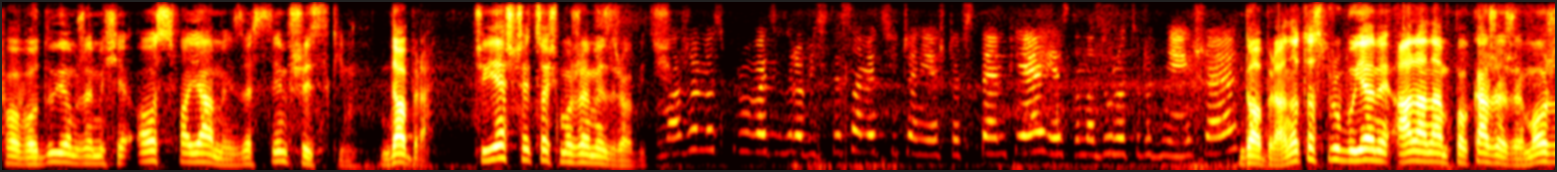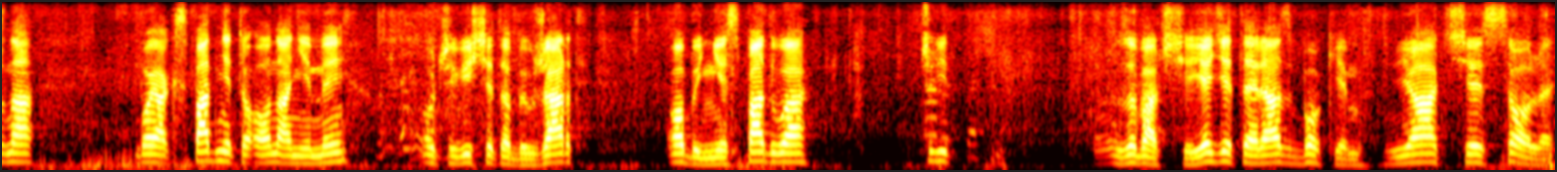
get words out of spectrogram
powodują, że my się oswajamy ze z tym wszystkim. Dobra, czy jeszcze coś możemy zrobić? Możemy spróbować zrobić te same ćwiczenie jeszcze wstępie. Jest ono dużo trudniejsze. Dobra, no to spróbujemy. Ala nam pokaże, że można, bo jak spadnie, to ona, nie my. Oczywiście to był żart. Oby nie spadła. Czyli zobaczcie, jedzie teraz bokiem. Ja cię solę.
